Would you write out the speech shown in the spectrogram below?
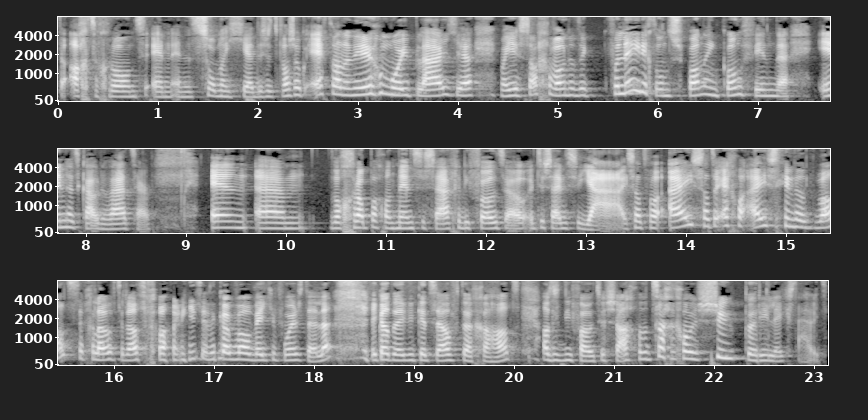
de achtergrond en, en het zonnetje. Dus het was ook echt wel een heel mooi plaatje. Maar je zag gewoon dat ik volledig de ontspanning kon vinden in het koude water. En um, wel grappig, want mensen zagen die foto. En toen zeiden ze, ja, er zat wel ijs. Zat er echt wel ijs in dat bad? Ze geloofden dat gewoon niet. En dat kan ik wel een beetje voorstellen. Ik had denk ik hetzelfde gehad als ik die foto zag. Want het zag er gewoon super relaxed uit.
